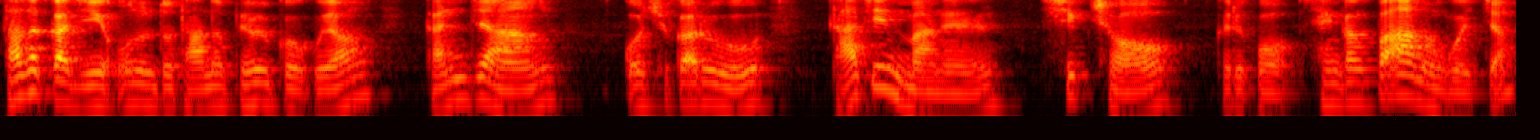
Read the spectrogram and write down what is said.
다섯 가지 오늘도 단어 배울 거고요. 간장, 고춧가루, 다진 마늘, 식초, 그리고 생강 빻아놓은 거 있죠?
